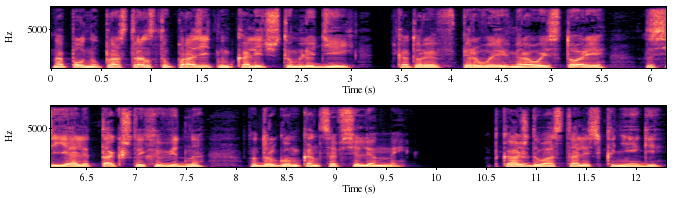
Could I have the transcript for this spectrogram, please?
наполнил пространство поразительным количеством людей, которые впервые в мировой истории засияли так, что их видно на другом конце Вселенной. От каждого остались книги,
